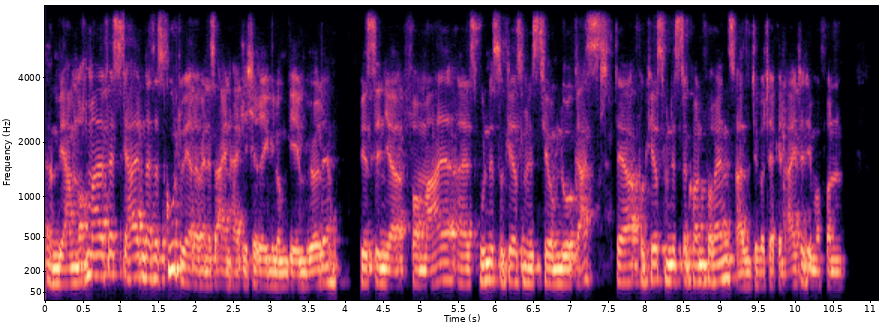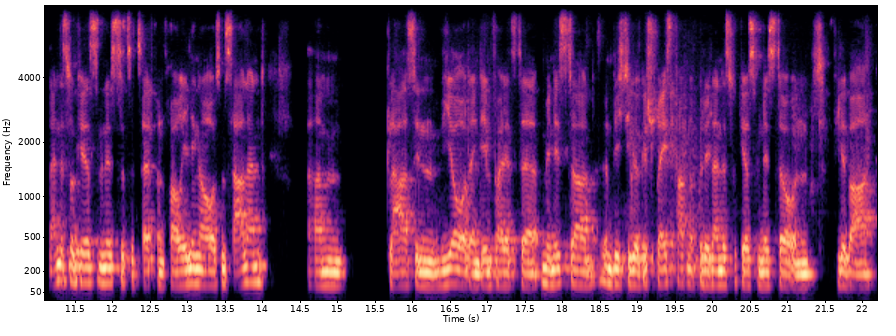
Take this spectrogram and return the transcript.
Ähm, wir haben nochmal festgehalten, dass es gut wäre, wenn es einheitliche Regelungen geben würde. Wir sind ja formal als Bundesverkehrsministerium nur Gast der Verkehrsministerkonferenz. Also die wird ja geleitet immer von Landesverkehrsminister, zurzeit von Frau Rehlinger aus dem Saarland. Ähm, klar sind wir oder in dem Fall jetzt der Minister ein wichtiger Gesprächspartner für die Landesverkehrsminister und viel war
